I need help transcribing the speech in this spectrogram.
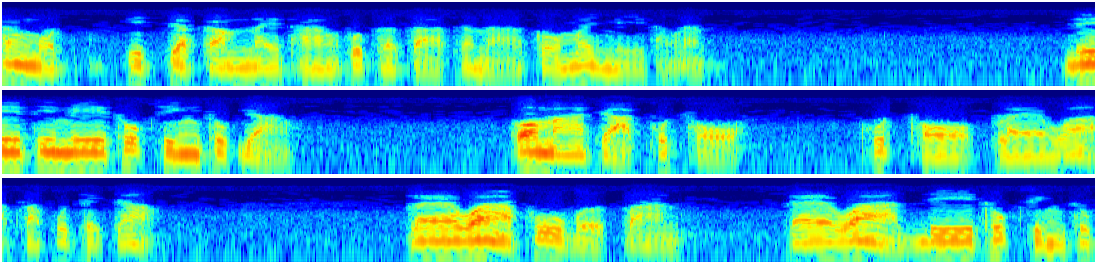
ทั้งหมดกิจกรรมในทางพุทธศาสนาก็ไม่มีทั้งนั้น ดีที่มีทุกสิ่งทุกอย่าง ก็มาจากพุทโธ พุทโธแปลว่าพระพุทธเจ้า แปลว่าผู้เบิกบาน แปลว่าดีทุกสิ่งทุก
